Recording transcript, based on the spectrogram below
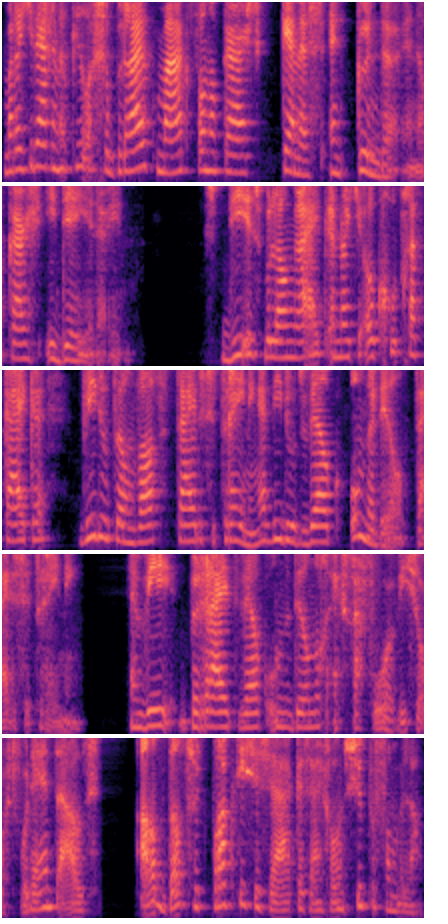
Maar dat je daarin ook heel erg gebruik maakt van elkaars kennis en kunde en elkaars ideeën daarin. Dus die is belangrijk. En dat je ook goed gaat kijken wie doet dan wat tijdens de training. Hè? Wie doet welk onderdeel tijdens de training. En wie bereidt welk onderdeel nog extra voor. Wie zorgt voor de handouts. Al dat soort praktische zaken zijn gewoon super van belang.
